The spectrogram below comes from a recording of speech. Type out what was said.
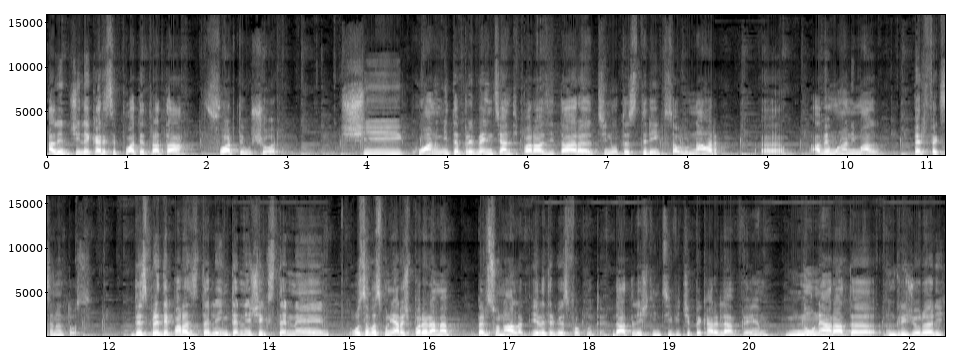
alergiile care se poate trata foarte ușor și cu o anumită prevenție antiparazitară ținută strict sau lunar, uh, avem un animal perfect sănătos. Despre deparazitările interne și externe, o să vă spun iarăși părerea mea personală, ele trebuie să făcute. Datele științifice pe care le avem nu ne arată îngrijorări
